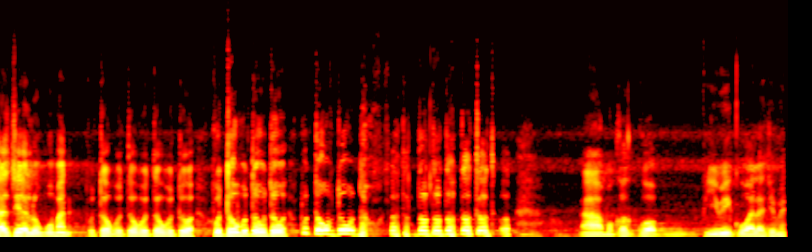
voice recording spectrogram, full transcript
ถ้าเชื่อหลวงปู่มั่นพุทโธพุทโธพุทโธพุทโธพุทโธพุทโธพุทโธพุทโธพุทโธพุทโธพุทโธพุทโธพุทโธพุทโธพุทโธอ่า มันก็กลัวผีไม่กลัวแล้วใช่ไหม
